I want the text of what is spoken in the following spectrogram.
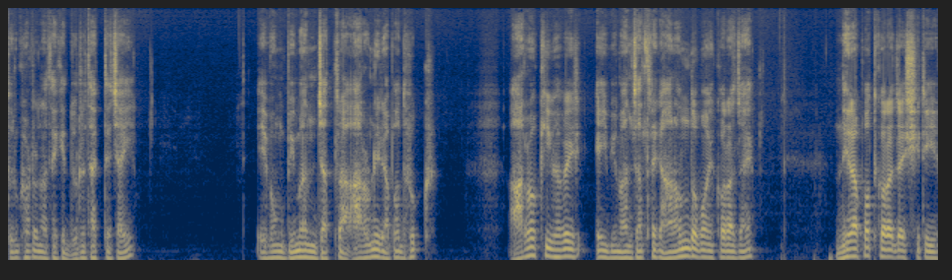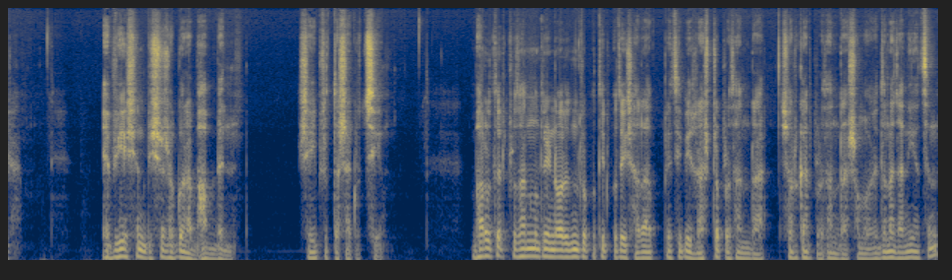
দুর্ঘটনা থেকে দূরে থাকতে চাই এবং বিমান যাত্রা আরও নিরাপদ হোক। আরও কীভাবে এই বিমান যাত্রাকে আনন্দময় করা যায়, নিরাপদ করা যায় সেটি এভিয়েশন বিশেষজ্ঞরা ভাববেন, সেই প্রত্যাশা করছি। ভারতের প্রধানমন্ত্রী নরেন্দ্র মোদীর প্রতি সারা পৃথিবীর রাষ্ট্রপ্রধানরা সরকার প্রধানরা সমবেদনা জানিয়েছেন।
